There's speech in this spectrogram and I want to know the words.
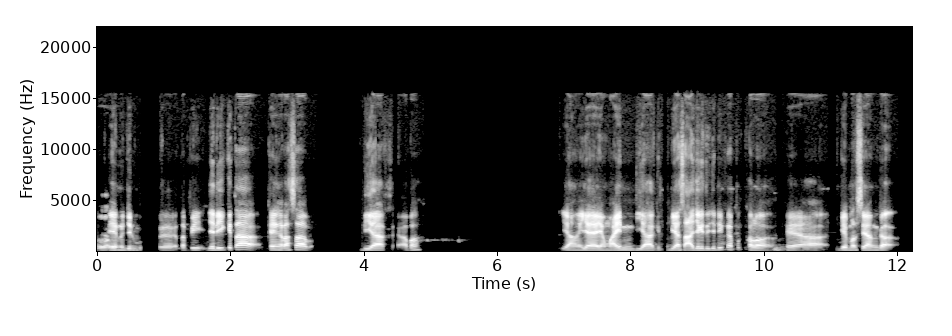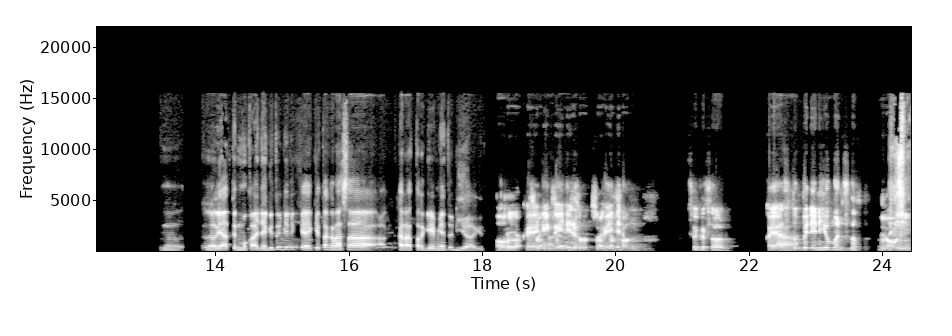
Iya. iya nunjukin muka tapi jadi kita kayak ngerasa dia apa yang ya yang main dia gitu biasa aja gitu jadi kayak kalau kayak gamers yang enggak ngeliatin mukanya gitu jadi kayak kita ngerasa karakter gamenya itu dia gitu Oh, Kayak kayak, ini, Swag- kayak ini Kayak ini dong. Soul. Kayak Ah. Stupid Inhumans dong. Yoi.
